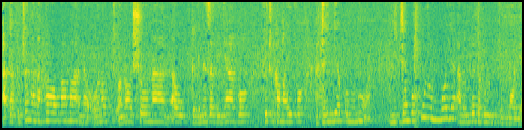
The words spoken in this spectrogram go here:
atakutana na hawa mama na wanaoshona au kutengeneza vinyago, vitu kama hivyo, ataingia kununua. Ni tembo huyu mmoja amemleta huyu mtu mmoja.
